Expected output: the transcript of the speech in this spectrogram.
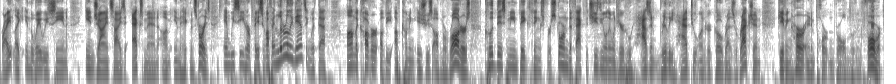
right? Like in the way we've seen in Giant Size X Men um, in the Hickman stories. And we see her facing off and literally dancing with death on the cover of the upcoming issues of Marauders. Could this mean big things for Storm? The fact that she's the only one here who hasn't really had to undergo resurrection, giving her an important role moving forward.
